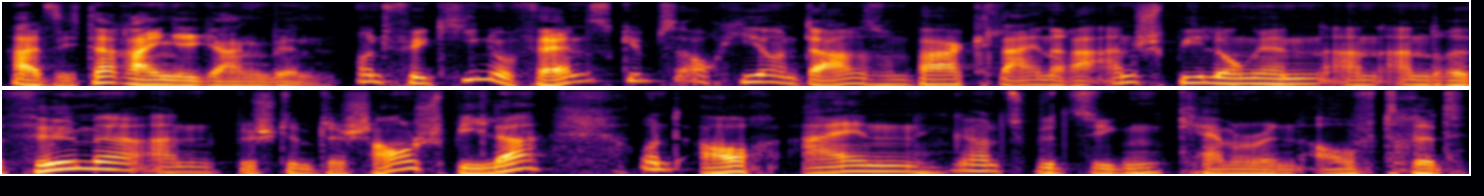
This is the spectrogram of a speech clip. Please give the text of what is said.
als ich da reingegangen bin. Und für Kinofans gibt es auch hier und da so ein paar kleinere Anspielungen an andere Filme, an bestimmte Schauspieler und auch einen ganz witzigen Cameron-Auftritt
